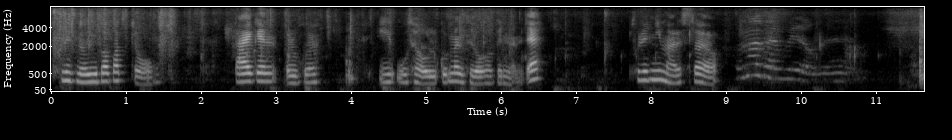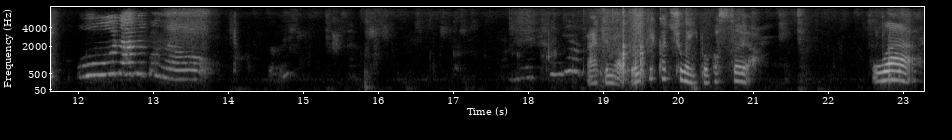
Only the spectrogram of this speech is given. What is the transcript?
프린도 입어봤죠. 나에겐 얼굴, 이 옷에 얼굴만 들어가겠는데? 프린이 말했어요. 오, 따뜻하네요. 마지막으로 피카츄가 입어봤어요. 우와!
